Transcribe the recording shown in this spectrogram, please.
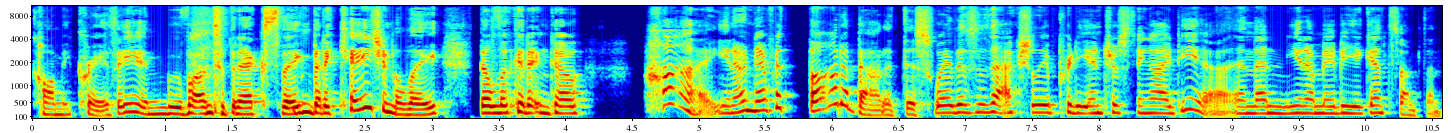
call me crazy and move on to the next thing, but occasionally they'll look at it and go, huh, you know, never thought about it this way. This is actually a pretty interesting idea. And then, you know, maybe you get something.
